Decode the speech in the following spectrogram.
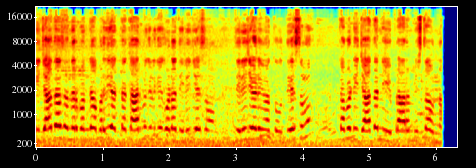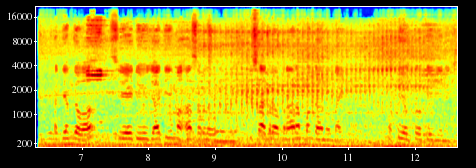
ఈ జాతా సందర్భంగా ప్రతి ఒక్క కార్మికులకి కూడా తెలియజేసాం తెలియజేయడం యొక్క ఉద్దేశం కాబట్టి ఈ జాతాని ప్రారంభిస్తూ ఉన్నాం. పద్దెనిమిదవ సిఐటి జాతీయ మహాసభలు విశాఖలో ప్రారంభం కానున్నాయి. ముప్పై ఒకటో తేదీ నుంచి.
